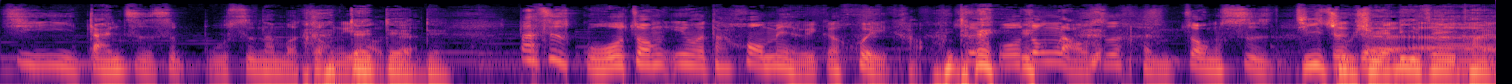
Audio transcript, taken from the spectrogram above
记忆单字是不是那么重要的？对对对。但是国中，因为它后面有一个会考，所以国中老师很重视 基础学历这一块，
